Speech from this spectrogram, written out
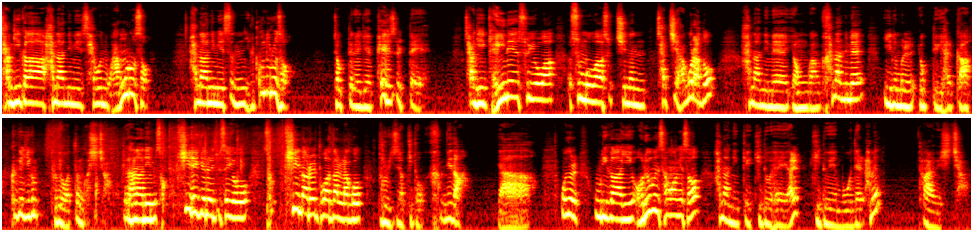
자기가 하나님이 세운 왕으로서 하나님이 쓴 일꾼으로서 적들에게 패했을 때 자기 개인의 수요와 수모와 수치는 차치하고라도 하나님의 영광, 하나님의 이름을 욕되게 할까? 그게 지금 두려웠던 것이죠. 하나님 속히 해결해 주세요. 속히 나를 도와달라고 부르짖어 기도합니다. 야, 오늘 우리가 이 어려운 상황에서 하나님께 기도해야 할 기도의 모델 하면 다윗이죠.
